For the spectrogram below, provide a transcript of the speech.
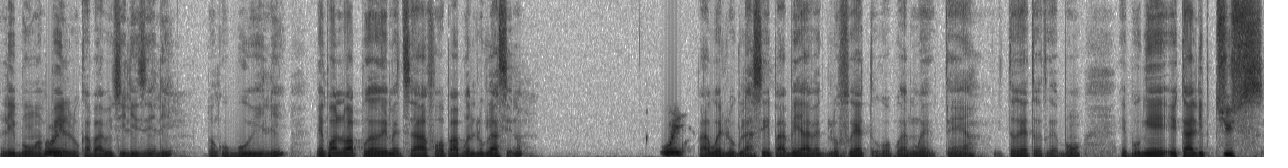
Les bon en pile, ou capable d'utiliser les. Donc, ou bouillir Mais pendant qu'on remettre ça, il ne faut pas prendre de l'eau glacée, non? Oui. Pas de l'eau glacée, pas bien avec de l'eau fraîche, vous comprenez? moi très, très, très bon. Et pour gagner eucalyptus,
